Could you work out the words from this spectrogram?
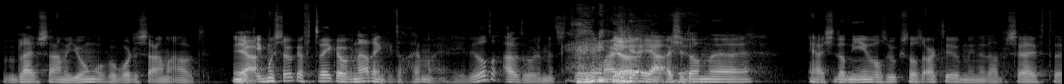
we blijven samen jong of we worden samen oud. Ja. Ik, ik moest er ook even twee keer over nadenken. Ik dacht, hè, maar je wil toch oud worden met z'n tweeën? Maar Ja, ja, ja, als, je ja. dan, eh, ja, als je dan die invalshoek, zoals Arthur hem inderdaad beschrijft, eh,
